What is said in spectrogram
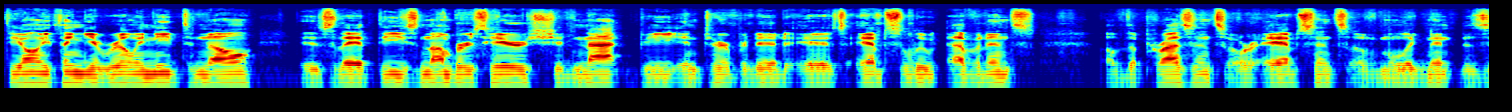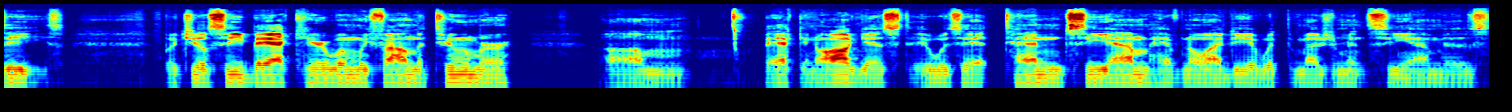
the only thing you really need to know is that these numbers here should not be interpreted as absolute evidence of the presence or absence of malignant disease. But you'll see back here when we found the tumor, um, back in August, it was at 10 cm. Have no idea what the measurement cm is.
